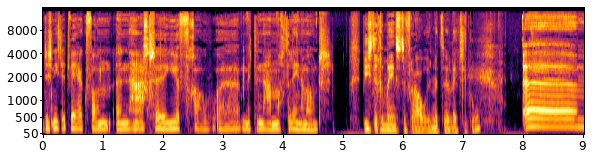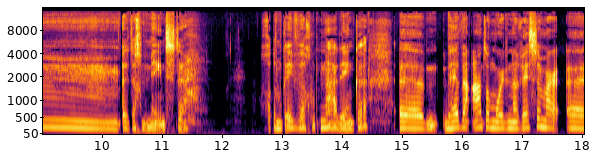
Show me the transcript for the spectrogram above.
dus niet het werk van een Haagse juffrouw met de naam Magdalena Moons. Wie is de gemeenste vrouw in het lexicon? Ehm, de gemeenste. God, dan moet ik even wel goed nadenken. Ehm, we hebben een aantal moordenaressen, maar eh,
